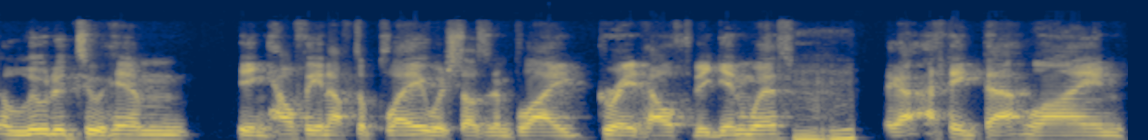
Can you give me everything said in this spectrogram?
alluded to him being healthy enough to play, which doesn't imply great health to begin with. Mm-hmm. I think that line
